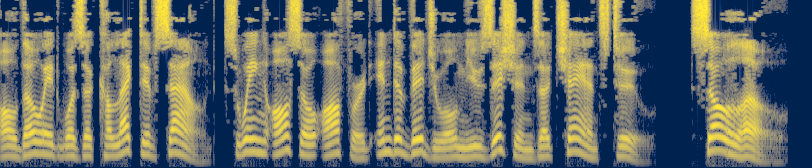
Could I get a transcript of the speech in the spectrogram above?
Although it was a collective sound, swing also offered individual musicians a chance to solo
